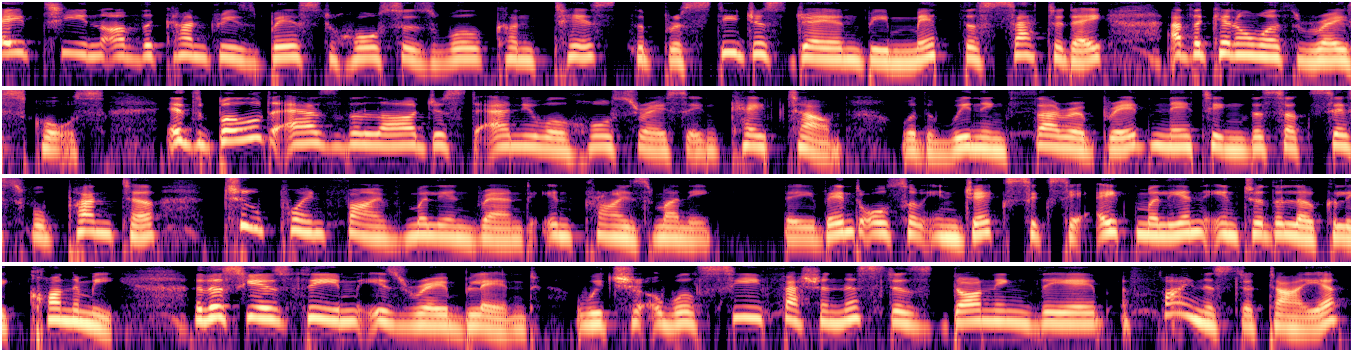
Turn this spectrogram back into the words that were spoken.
18 of the country's best horses will contest the prestigious J&B Met this Saturday at the Kenilworth Racecourse. It's billed as the largest annual horse race in Cape Town, with the winning thoroughbred netting the successful punter 2.5 million rand in prize money. The event also injects 68 million into the local economy. This year's theme is Rare Blend, which will see fashionistas donning their finest attire.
